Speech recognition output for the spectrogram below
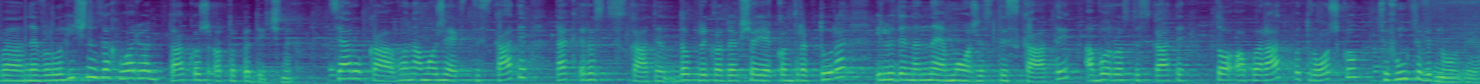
в неврологічних захворюваннях, також ортопедичних. Ця рука вона може як стискати, так і розтискати. До прикладу, якщо є контрактура і людина не може стискати або розтискати, то апарат потрошку цю функцію відновлює.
